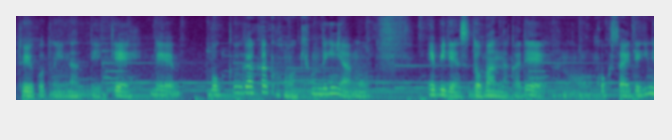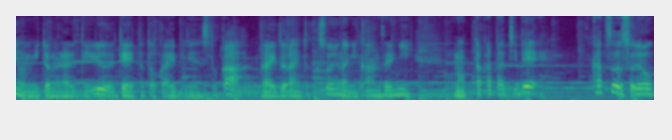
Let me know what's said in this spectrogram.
ということになっていて。で僕が書く本は基本的にはもうエビデンスど真ん中であの国際的にも認められているデータとかエビデンスとかガイドラインとかそういうのに完全に乗った形でかつそれを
